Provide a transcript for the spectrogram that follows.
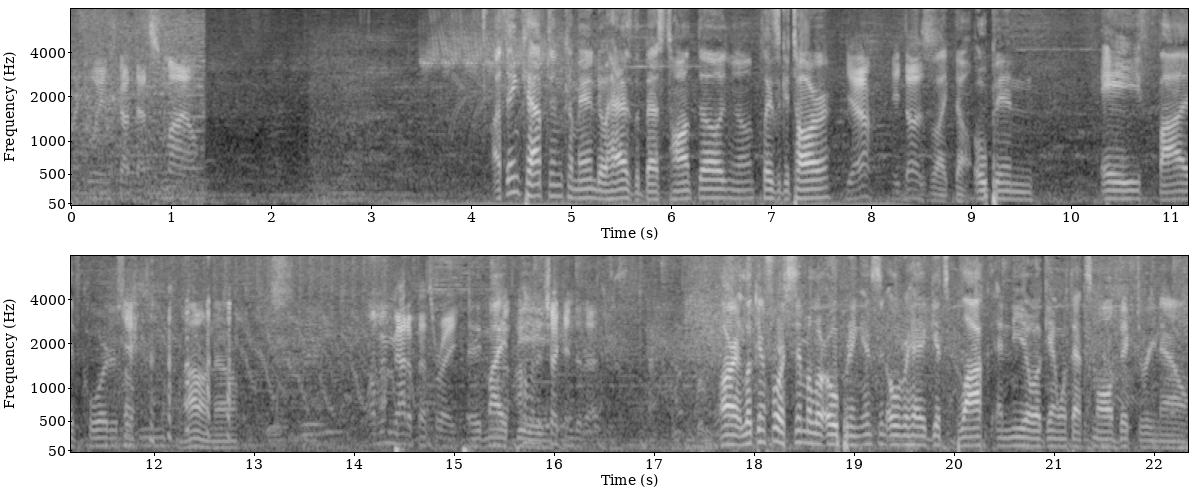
Mike Williams got that smile. I think Captain Commando has the best taunt though. You know, plays a guitar. Yeah, he does. It's like the open A5 chord or Yeah. something. I don't know. I'll be mad if that's right. It might I'm gonna be. check into that. All right, looking for a similar opening. Instant overhead gets blocked, and Neo again with that small victory now.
